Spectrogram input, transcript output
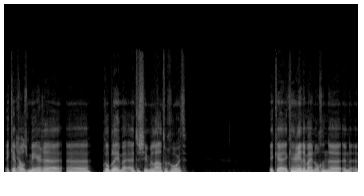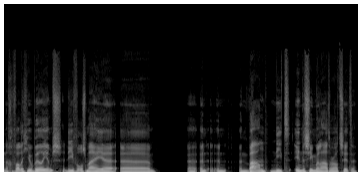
Ik heb Ja. wel eens meer eh, eh, problemen uit de simulator gehoord. Ik, eh, ik herinner mij nog een, eh, een, een gevalletje Williams, die volgens mij eh, eh, eh, een, een, een baan niet in de simulator had zitten.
